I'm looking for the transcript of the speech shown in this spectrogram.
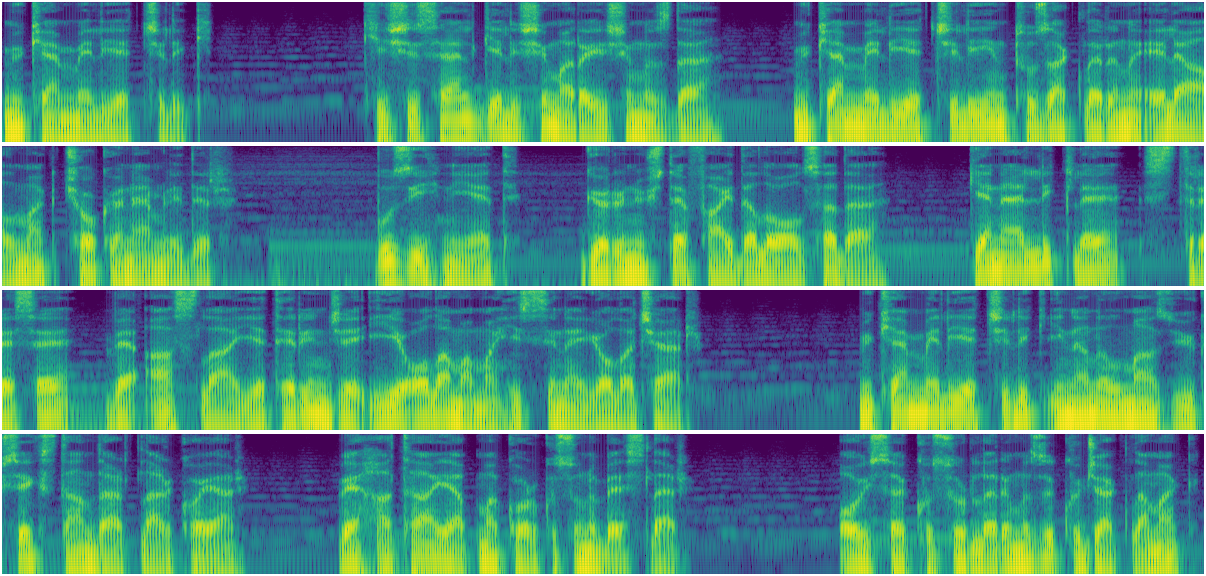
Mükemmeliyetçilik Kişisel gelişim arayışımızda, mükemmeliyetçiliğin tuzaklarını ele almak çok önemlidir. Bu zihniyet, görünüşte faydalı olsa da, genellikle strese ve asla yeterince iyi olamama hissine yol açar. Mükemmeliyetçilik inanılmaz yüksek standartlar koyar ve hata yapma korkusunu besler. Oysa kusurlarımızı kucaklamak,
